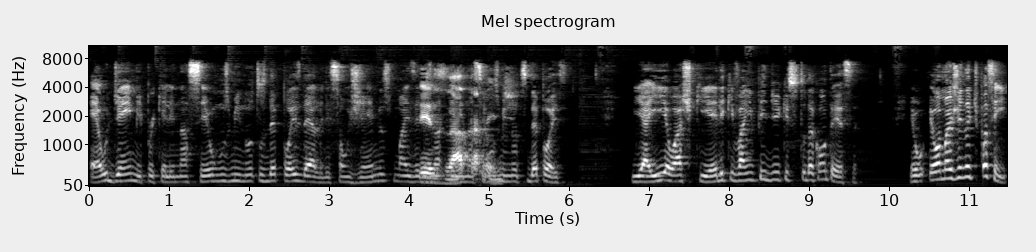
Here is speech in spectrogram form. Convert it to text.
é o Jaime, porque ele nasceu uns minutos depois dela. Eles são gêmeos, mas ele, na- ele nasceu uns minutos depois. E aí eu acho que ele que vai impedir que isso tudo aconteça. Eu, eu imagino, tipo assim,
